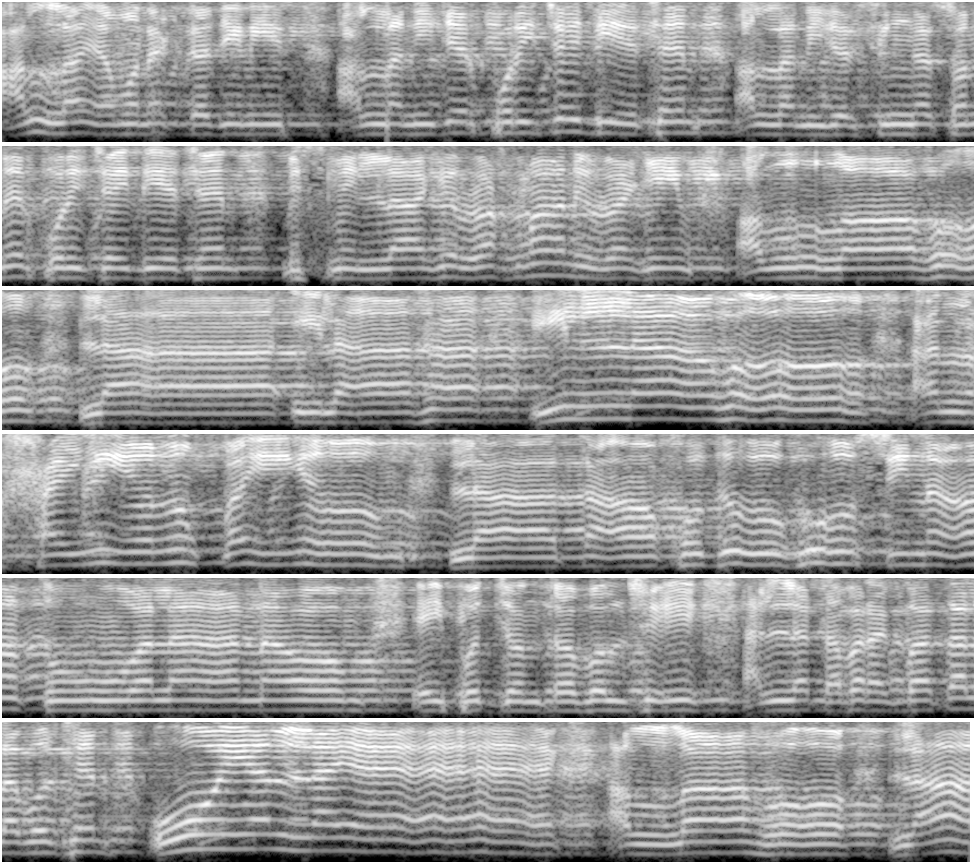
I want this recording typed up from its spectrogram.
আল্লাহ এমন একটা জিনিস, আল্লাহ নিজের পরিচয় দিয়েছেন, আল্লাহ নিজের সিংহাসনের পরিচয় দিয়েছেন। বিসমিল্লাহ রহমান রহিম। আল্লাহ ইলাহা ইল্লাহ, আল হাইয়ুল কাইয়ুম, লা তাখুযুহু সিনাতুন ওয়ালা নাওম। এই পর্যন্ত বলছি, আল্লাহ তাবারাক ওয়া তাআলা বলছেন ও আল্লাহ আল্লাহ লা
